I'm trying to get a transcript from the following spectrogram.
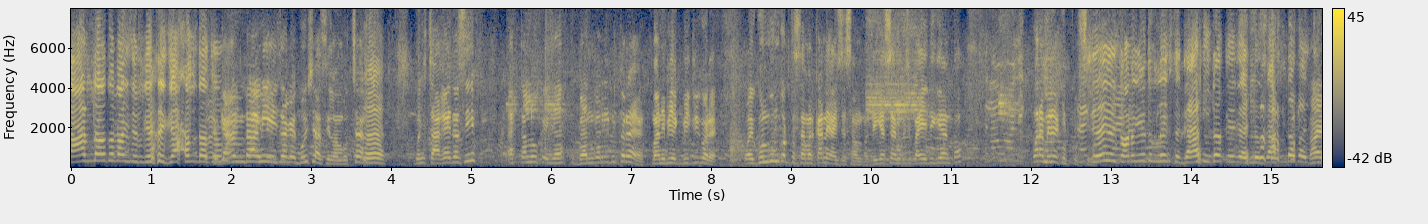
গান দাও তো পাইছেন গান দাও তো গানটা আমি এই জায়গায় বসে আছিলাম বুঝছেন? হ্যাঁ। বসে চাগাইতেছি একটা লোক এই যে ভ্যান গাড়ির ভিতরে মানে বিক্রি করে ওই গুনগুন করতেছে আমার কানে আইছে সাউন্ডটা ঠিক আছে? আমি কিছু বাইরে দিকে আনতো। পরে আমি রেকর্ড করছি। সেই অনেকে কিন্তু লিখছে গানটা কে গাইলো? গানটা পাইছে ভাই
